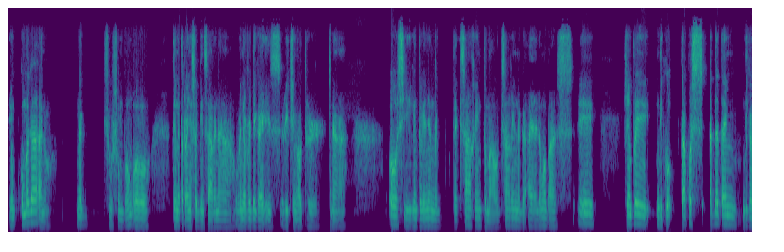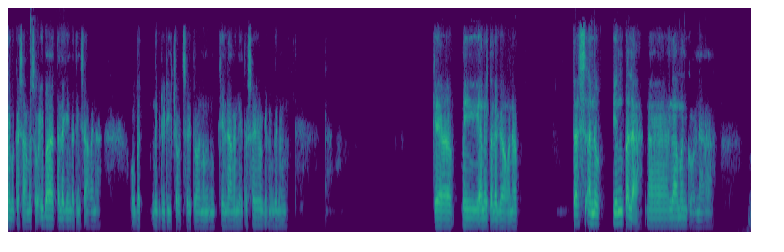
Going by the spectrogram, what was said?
yung kumbaga ano, nagsusumbong o tinatry niya sabihin sa akin na whenever the guy is reaching out to her na oh si ganito ganyan nag-text sa akin, tumawag sa akin, nag-aaya lumabas. Eh syempre hindi ko tapos at that time hindi kami magkasama. So iba talaga yung dating sa akin na o ba't nagre-reach out sa ito, anong kailangan nito sa'yo, ganun ganun. Kaya may ano talaga ako na, tas ano, yun pala, nalaman ko na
